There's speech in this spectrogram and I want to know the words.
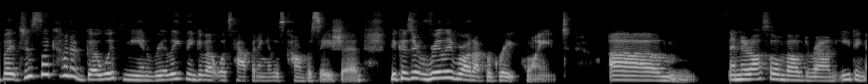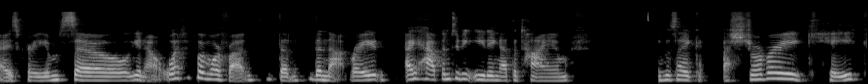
but just like kind of go with me and really think about what's happening in this conversation because it really brought up a great point. Um, and it also involved around eating ice cream. So, you know, what what more fun than than that, right? I happened to be eating at the time. It was like a strawberry cake,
